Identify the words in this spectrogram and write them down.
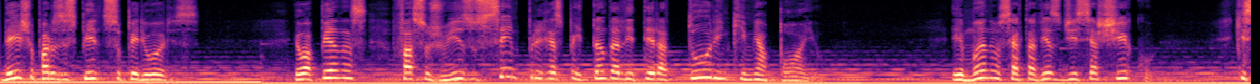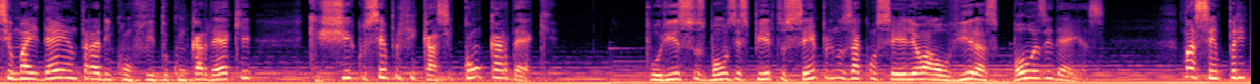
Deixo para os espíritos superiores. Eu apenas faço juízo sempre respeitando a literatura em que me apoio. Emmanuel certa vez disse a Chico que se uma ideia entrar em conflito com Kardec, que Chico sempre ficasse com Kardec. Por isso, os bons espíritos sempre nos aconselham a ouvir as boas ideias, mas sempre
